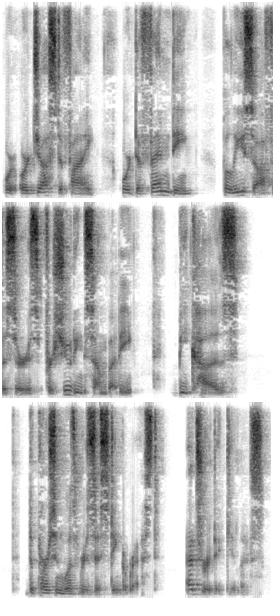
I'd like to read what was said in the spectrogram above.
or, or justifying or defending police officers for shooting somebody because the person was resisting arrest. That's ridiculous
